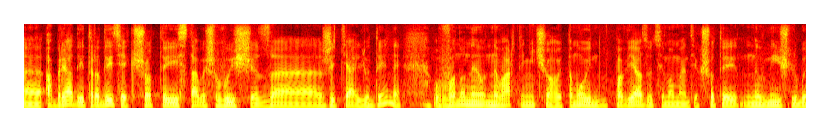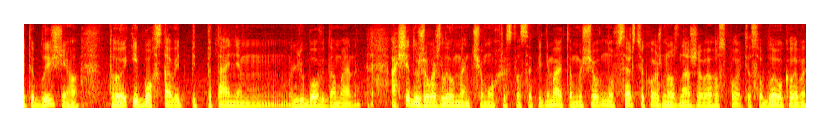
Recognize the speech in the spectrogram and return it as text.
е, обряди і традиції, якщо ти ставиш вище за життя людини, воно не, не варте нічого. Тому він пов'язує цей момент. Якщо ти не вмієш любити ближнього, то і Бог ставить під питанням любов до мене. А ще дуже важливий момент, чому Христоса піднімає, тому що ну, в серці кожного з нас живе Господь. Особливо, коли ми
